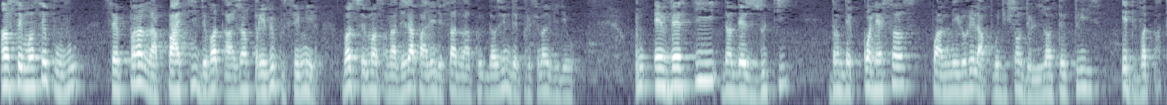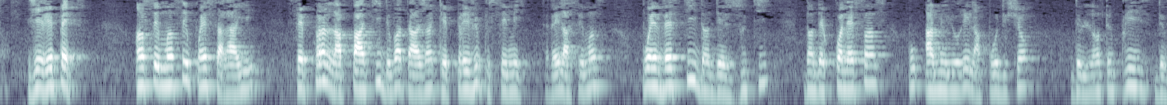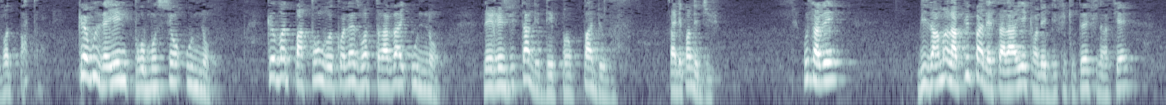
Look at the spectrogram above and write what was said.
Ensemencer pour vous, c'est prendre la partie de votre argent prévu pour s'émir. Votre semence, on a déjà parlé de ça dans une des précédentes vidéos. Pour investir dans des outils, dans des connaissances pour améliorer la production de l'entreprise et de votre patron. Je répète, ensemencer pour un salarié, c'est prendre la partie de votre argent qui est prévue pour s'aimer, c'est-à-dire la semence, pour investir dans des outils, dans des connaissances pour améliorer la production de l'entreprise de votre patron. Que vous ayez une promotion ou non, que votre patron reconnaisse votre travail ou non, les résultats ne dépendent pas de vous. Ça dépend de Dieu. Vous savez, bizarrement, la plupart des salariés qui ont des difficultés financières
